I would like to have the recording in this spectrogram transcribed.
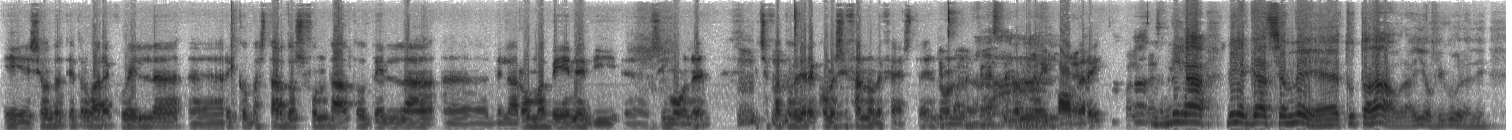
e siamo andati a trovare quel eh, ricco bastardo sfondato della, eh, della Roma Bene di eh, Simone, ci ha fatto vedere come si fanno le feste, non, quale feste? non noi poveri. Ah, mica, mica grazie a me, è tutta Laura, io figurati.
